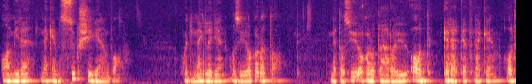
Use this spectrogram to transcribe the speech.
amire nekem szükségem van, hogy meglegyen az ő akarata. Mert az ő akaratára ő ad keretet nekem, ad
